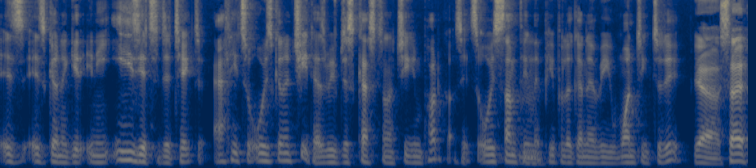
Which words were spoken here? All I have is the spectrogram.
is is going to get any easier to detect. Athletes are always going to cheat, as we've discussed on our cheating podcast. It's always something mm. that people are going to be wanting to do. Yeah. So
